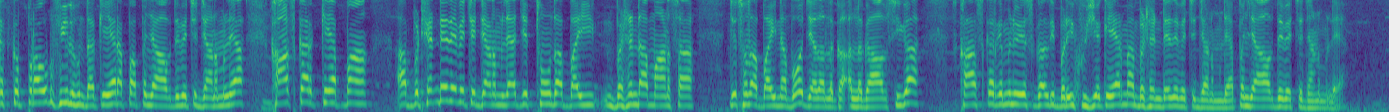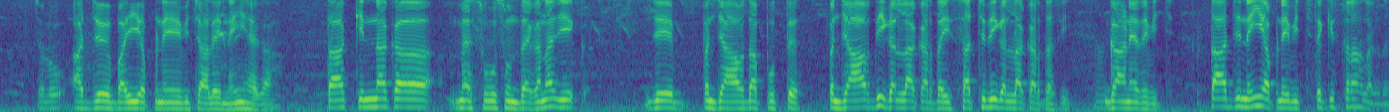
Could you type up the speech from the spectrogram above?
ਇੱਕ ਪ੍ਰਾਊਡ ਫੀਲ ਹੁੰਦਾ ਕਿ ਯਾਰ ਆਪਾਂ ਪੰਜਾਬ ਦੇ ਵਿੱਚ ਜਨਮ ਲਿਆ। ਖਾਸ ਕਰਕੇ ਆਪਾਂ ਆ ਬਠਿੰਡੇ ਦੇ ਵਿੱਚ ਜਨਮ ਲਿਆ ਜਿੱਥੋਂ ਦਾ ਬਾਈ ਬਠਿੰਡਾ ਮਾਨਸਾ ਜਿੱਥੋਂ ਦਾ ਬਾਈ ਨਾਲ ਬਹੁਤ ਜ਼ਿਆਦਾ ਲਗਾ- ਲਗਾਵ ਸੀਗਾ। ਖਾਸ ਕਰਕੇ ਮੈਨੂੰ ਇਸ ਗੱਲ ਦੀ ਬੜੀ ਖੁਸ਼ੀ ਹੈ ਕਿ ਯਾਰ ਮੈਂ ਬਠਿੰਡੇ ਦੇ ਵਿੱਚ ਜਨਮ ਲਿਆ ਪੰਜਾਬ ਦੇ ਵਿੱਚ ਜਨਮ ਲਿਆ। ਚਲੋ ਅੱਜ ਬਾਈ ਆਪਣੇ ਵਿਚਾਲੇ ਨਹੀਂ ਹੈਗਾ ਤਾਂ ਕਿੰਨਾ ਕੁ ਮਹਿਸੂਸ ਹੁੰਦਾ ਹੈਗਾ ਨਾ ਜੀ ਇੱਕ ਜੇ ਪੰਜਾਬ ਦਾ ਪੁੱਤ ਪੰਜਾਬ ਦੀ ਗੱਲਾਂ ਕਰਦਾ ਸੀ ਸੱਚ ਦੀ ਗੱਲਾਂ ਕਰਦਾ ਸੀ ਗਾਣਿਆਂ ਦੇ ਵਿੱਚ। ਤਾਂ ਅੱਜ ਨਹੀਂ ਆਪਣੇ ਵਿੱਚ ਤੇ ਕਿਸ ਤਰ੍ਹਾਂ ਲੱਗਦਾ?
